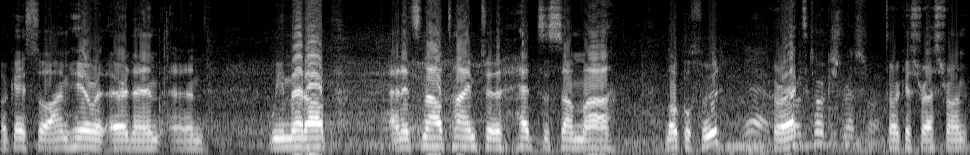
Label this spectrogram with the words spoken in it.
Okay, so I'm here with Erdem and we met up and it's now time to head to some uh, local food. Yeah, correct. Turkish restaurant Turkish restaurant,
